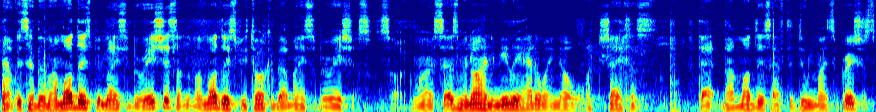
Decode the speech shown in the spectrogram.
Now we said b'mamodos b'maisa bereshis. On the mamodos we talk about maisa bereshis. So Gemara says, "Minohan immediately. How do I know what sheikhs that the mamodos have to do with maisa bereshis?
